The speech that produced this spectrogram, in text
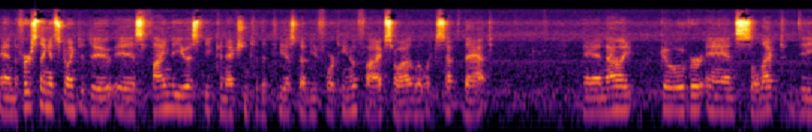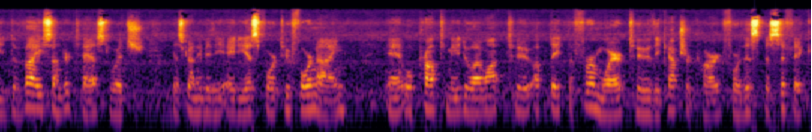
and the first thing it's going to do is find the USB connection to the TSW1405, so I will accept that. And now I go over and select the device under test, which is going to be the ADS4249. And it will prompt me, do I want to update the firmware to the capture card for this specific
